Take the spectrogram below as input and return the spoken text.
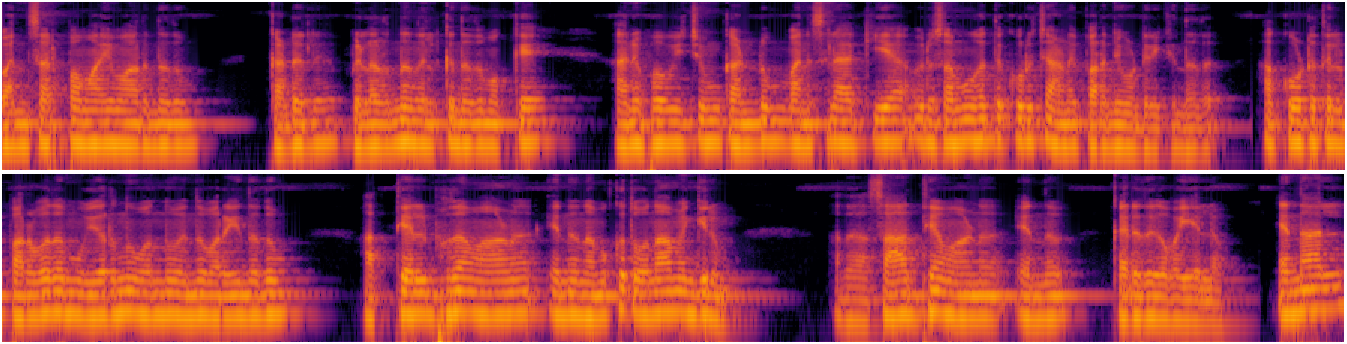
വൻസർപ്പമായി മാറുന്നതും കടൽ പിളർന്നു നിൽക്കുന്നതുമൊക്കെ അനുഭവിച്ചും കണ്ടും മനസ്സിലാക്കിയ ഒരു സമൂഹത്തെക്കുറിച്ചാണ് പറഞ്ഞുകൊണ്ടിരിക്കുന്നത്. അക്കൂട്ടത്തിൽ പർവതം ഉയർന്നു വന്നു എന്ന് പറയുന്നതും അത്യത്ഭുതമാണ് എന്ന് നമുക്ക് തോന്നാമെങ്കിലും അത് അസാധ്യമാണ് എന്ന് കരുതുക വയ്യല്ലോ എന്നാൽ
